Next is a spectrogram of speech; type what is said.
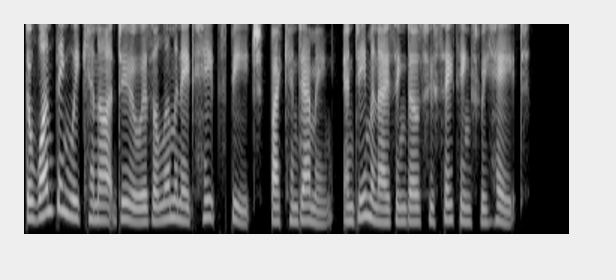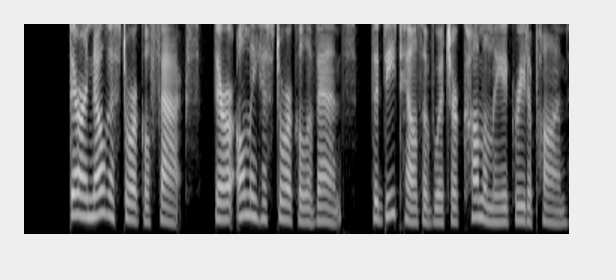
The one thing we cannot do is eliminate hate speech by condemning and demonizing those who say things we hate. There are no historical facts, there are only historical events, the details of which are commonly agreed upon.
